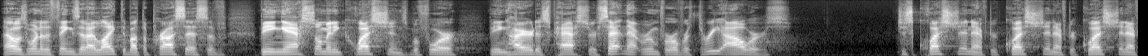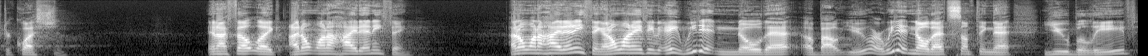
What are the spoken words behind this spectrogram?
That was one of the things that I liked about the process of being asked so many questions before being hired as pastor. Sat in that room for over three hours. Just question after question after question after question. And I felt like I don't want to hide anything. I don't want to hide anything. I don't want anything hey, we didn't know that about you, or we didn't know that's something that you believed.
